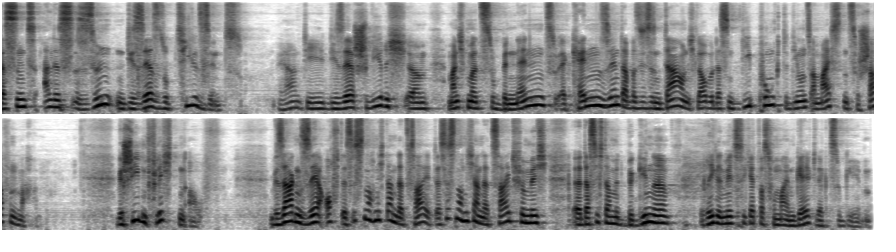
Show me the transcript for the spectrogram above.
Das sind alles Sünden, die sehr subtil sind. Ja, die, die sehr schwierig ähm, manchmal zu benennen, zu erkennen sind, aber sie sind da und ich glaube, das sind die Punkte, die uns am meisten zu schaffen machen. Wir schieben Pflichten auf. Wir sagen sehr oft, es ist noch nicht an der Zeit. Es ist noch nicht an der Zeit für mich, äh, dass ich damit beginne, regelmäßig etwas von meinem Geld wegzugeben.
